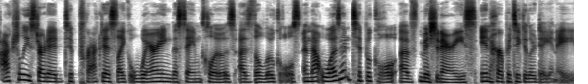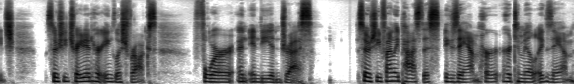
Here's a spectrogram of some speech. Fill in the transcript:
actually started to practice like wearing the same clothes as the locals. And that wasn't typical of missionaries in her particular day and age. So she traded her English frocks for an Indian dress. So she finally passed this exam, her her Tamil exam.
